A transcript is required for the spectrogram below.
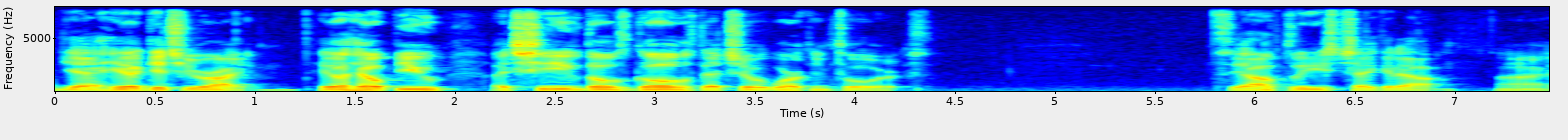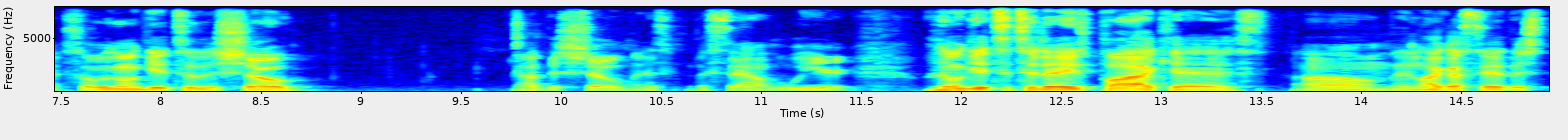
yeah, he'll get you right. He'll help you achieve those goals that you're working towards. So y'all please check it out. All right, so we're gonna get to the show. Not the show. That sounds weird. We're gonna get to today's podcast, um, and like I said, this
